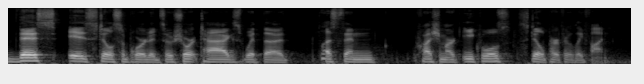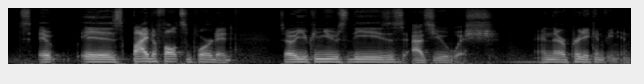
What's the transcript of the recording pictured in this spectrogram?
This is still supported, so short tags with the less than question mark equals still perfectly fine. It's- by default supported, so you can use these as you wish, and they're pretty convenient.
